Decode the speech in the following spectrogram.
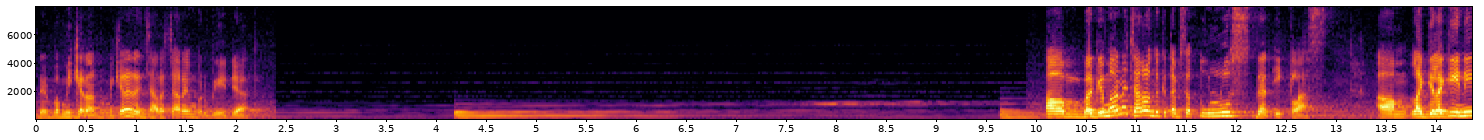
dan pemikiran-pemikiran dan cara-cara yang berbeda. Um, bagaimana cara untuk kita bisa tulus dan ikhlas? lagi lagi-lagi ini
